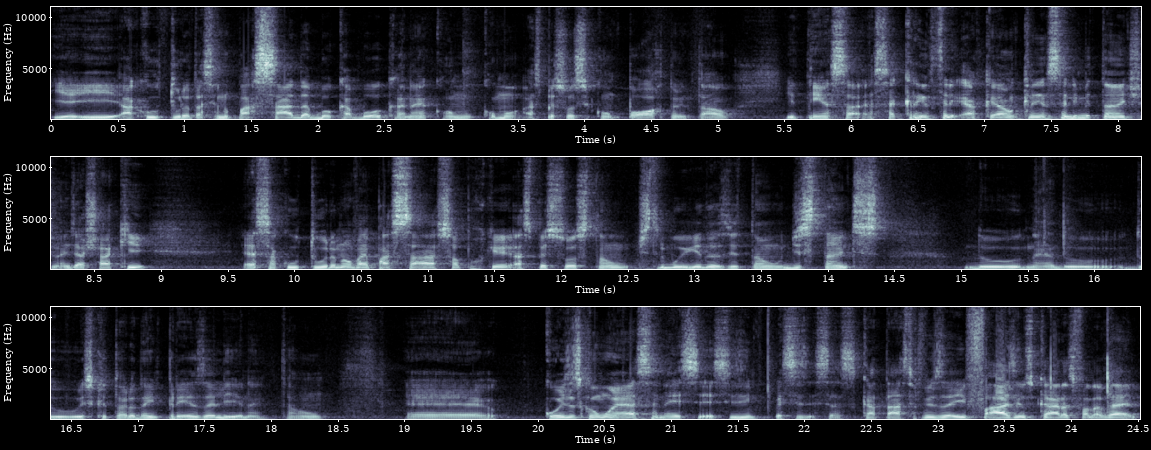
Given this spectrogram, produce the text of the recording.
e, e, a cultura está sendo passada boca a boca, né? Como, como as pessoas se comportam e tal. E tem essa, essa crença, é uma crença limitante, né? De achar que essa cultura não vai passar só porque as pessoas estão distribuídas e estão distantes do, né, do, do escritório da empresa ali, né? Então, é, coisas como essa, né? Esses, esses, essas catástrofes aí fazem os caras falar, velho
